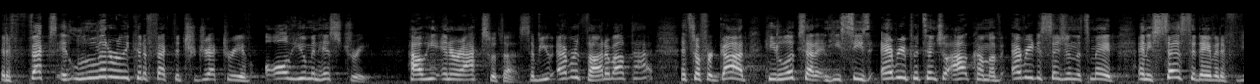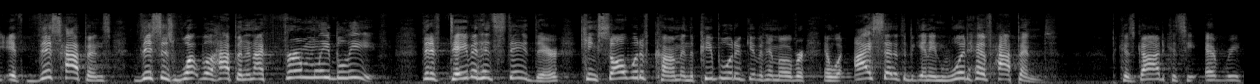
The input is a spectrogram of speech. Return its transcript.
it affects, it literally could affect the trajectory of all human history how he interacts with us. Have you ever thought about that? And so for God, he looks at it and he sees every potential outcome of every decision that's made. And he says to David, if, if this happens, this is what will happen. And I firmly believe that if David had stayed there, King Saul would have come and the people would have given him over. And what I said at the beginning would have happened because God could see every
